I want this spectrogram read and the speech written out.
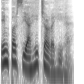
ان پر سیاہی چڑھ رہی ہے۔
